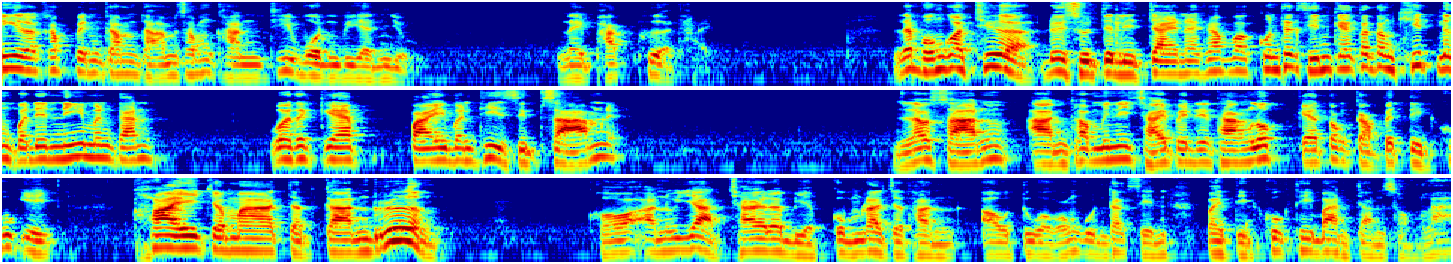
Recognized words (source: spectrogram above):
นี้แหละครับเป็นคำถามสำคัญที่วนเวียนอยู่ในพักเพื่อไทย และผมก็เชื่อโดยสุจริตใจนะครับ ว่าคุณทักษิณแกก็ต้องคิดเรื่องประเด็นนี้เหมือนกัน ว่าถ้าแกไปวันที่สิบสามเนี่ย แล้วศาลอ่านคำวินิจฉัยไปในทางลบ แกต้องกลับไปติดคุกอีก ใครจะมาจัดการเรื่อง ขออนุญาตใช้ระเบียบกรมราชทัณฑ์เอาตัวของคุณทักษิณไปติดคุกที่บ้านจันทร์สองล่า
